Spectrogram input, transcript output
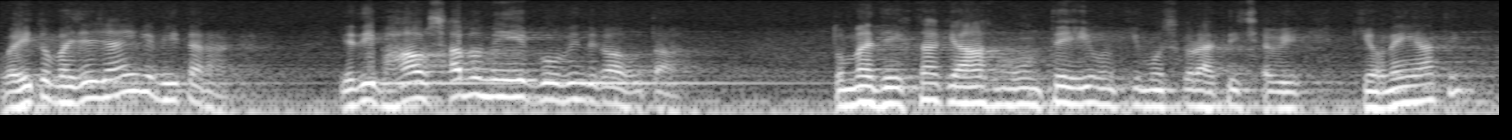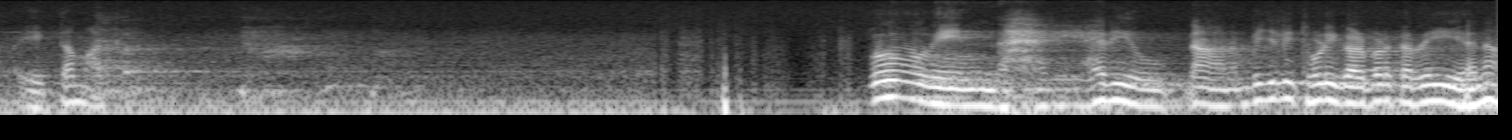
वही तो भजे जाएँगे भीतर आकर। यदि भाव सब में एक गोविंद का होता तो मैं देखता कि आँख मूंदते ही उनकी मुस्कुराती छवि क्यों नहीं आती? एकदम आती गोविंद, हरि हरि ना बिजली थोड़ी गड़बड़ कर रही है ना?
